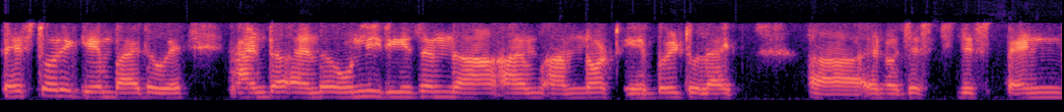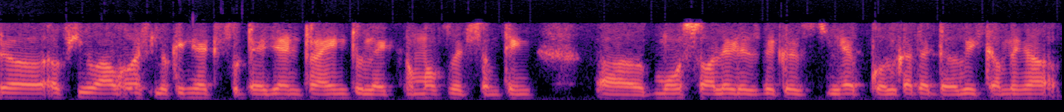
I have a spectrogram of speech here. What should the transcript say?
a historic game, by the way, and uh, and the only reason uh, I'm I'm not able to like uh, you know just just spend uh, a few hours looking at footage and trying to like come up with something uh, more solid is because we have Kolkata Derby coming up.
